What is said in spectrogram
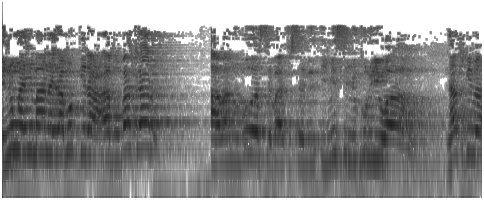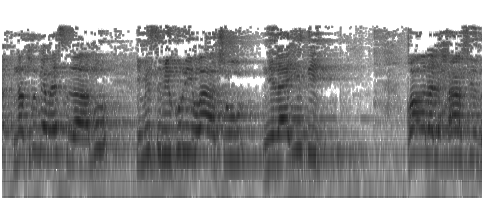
إنما إيمان إلى مبكر أبو بكر. أبا نبوس بافس إمس مكر يوابو. Abayisilamu iminsi mikuru y'iwacu ni layidi قال الحافظ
